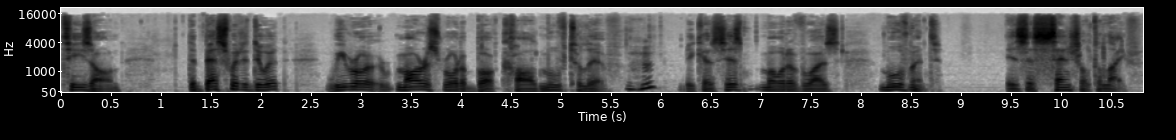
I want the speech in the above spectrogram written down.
T Zone, the best way to do it, we wrote Morris wrote a book called Move to Live mm-hmm. Because his motive was movement is essential to life.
